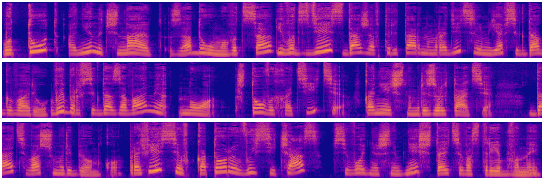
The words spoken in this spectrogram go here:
Вот тут они начинают задумываться. И вот здесь даже авторитарным родителям я всегда говорю, выбор всегда за вами, но что вы хотите в конечном результате дать вашему ребенку. Профессию, в которой вы сейчас, в сегодняшнем дне, считаете востребованной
